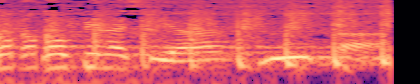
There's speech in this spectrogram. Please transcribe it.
Não, não financiar nunca.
